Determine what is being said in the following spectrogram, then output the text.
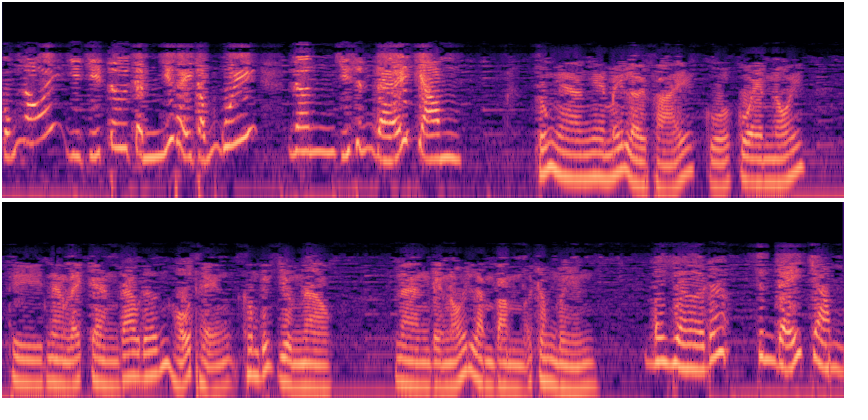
cũng nói vì chị tư tình với thầy tổng quý, nên chị xin để chồng. Tố Nga nghe mấy lời phải của cô em nói, thì nàng lại càng đau đớn hổ thẹn không biết giường nào. Nàng bèn nói lầm bầm ở trong miệng. Bây giờ đó, xin để chồng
